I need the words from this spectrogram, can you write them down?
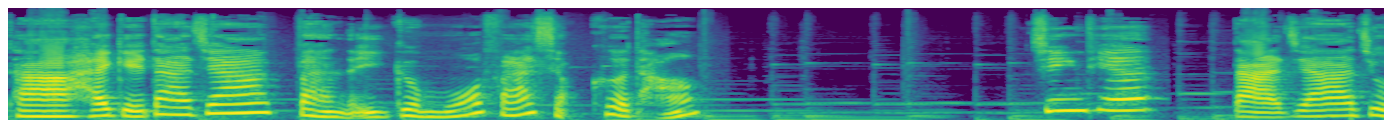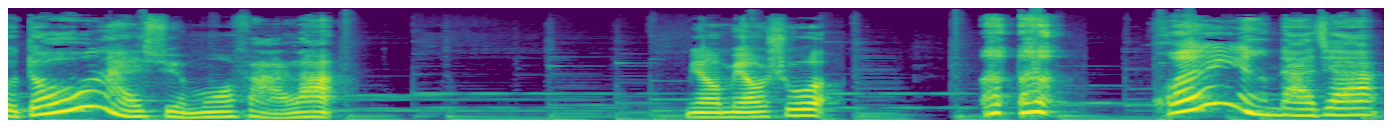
他还给大家办了一个魔法小课堂。今天大家就都来学魔法啦。喵喵说：“欢迎大家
